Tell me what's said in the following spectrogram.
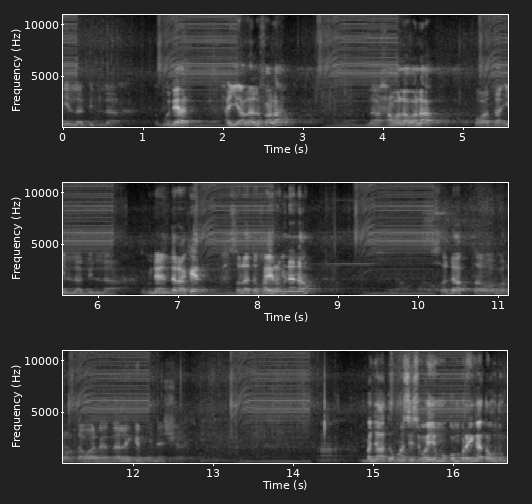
illa billah. Kemudian hayya ala falah. La hawla wa quwata illa billah. Kemudian yang terakhir, salatu khairum minan naum. Sadaqta wa bararta wa dzalika. Nah, banyak tuh mahasiswa yang mau kompre nggak tahu tuh.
